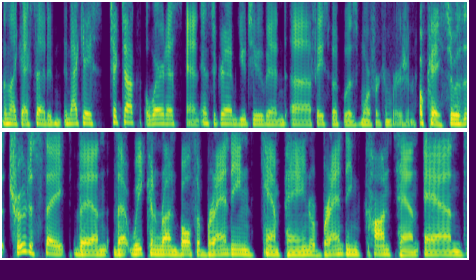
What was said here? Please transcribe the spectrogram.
And like I said, in, in that case, TikTok awareness and Instagram, YouTube, and uh, Facebook was more for conversion. Okay, so is it true to state then that we can run both a branding campaign or branding content and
